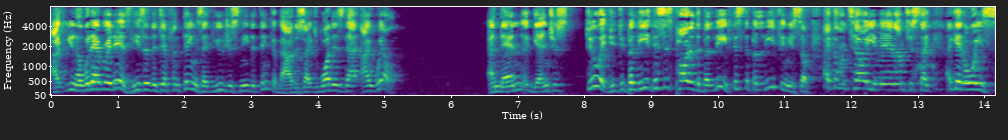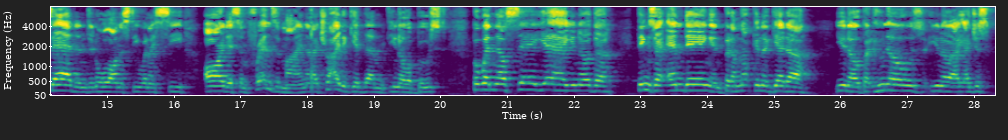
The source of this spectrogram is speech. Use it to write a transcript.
I, you know, whatever it is, these are the different things that you just need to think about. Is like, what is that I will? And then again, just do it. You believe. This is part of the belief. This is the belief in yourself. I can't tell you, man. I'm just like I get always saddened, in all honesty, when I see artists and friends of mine, and I try to give them, you know, a boost. But when they'll say, "Yeah, you know, the things are ending," and but I'm not gonna get a, you know, but who knows? You know, I, I just,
